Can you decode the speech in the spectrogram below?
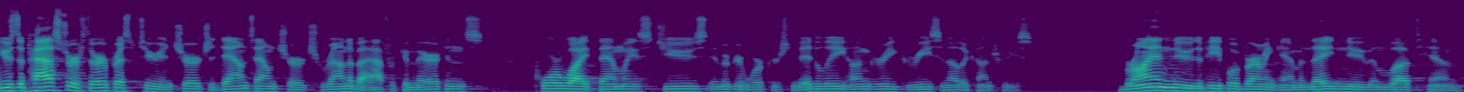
He was the pastor of Third Presbyterian Church, a downtown church surrounded by African Americans, poor white families, Jews, immigrant workers from Italy, Hungary, Greece, and other countries. Bryan knew the people of Birmingham, and they knew and loved him.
